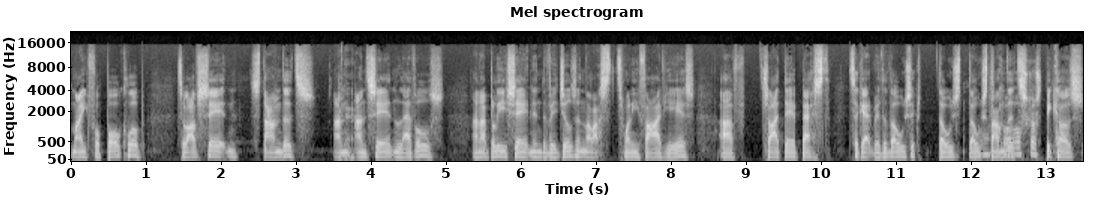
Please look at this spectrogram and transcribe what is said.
my football club to have certain standards and, and certain levels, and I believe certain individuals in the last twenty five years have tried their best to get rid of those those those Of standards course, 'cause- because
